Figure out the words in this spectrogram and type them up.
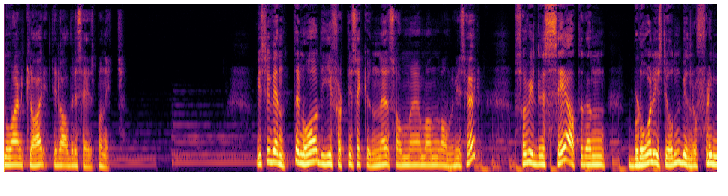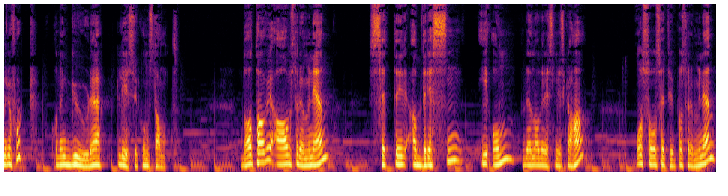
Nå er den klar til å adresseres på nytt. Hvis vi venter nå de 40 sekundene som eh, man vanligvis gjør, så vil dere se at den blå lysdioden begynner å flimre fort, og den gule lyser konstant. Da tar vi av strømmen igjen, setter adressen i ånd, den adressen vi skal ha, og så setter vi på strømmen igjen,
